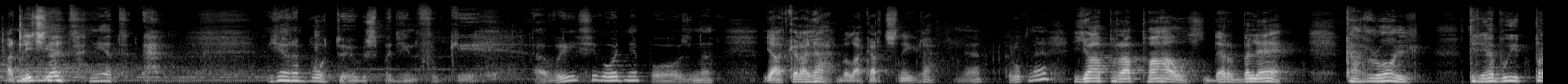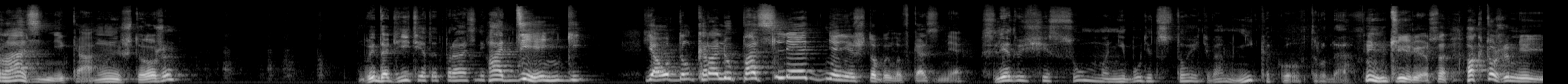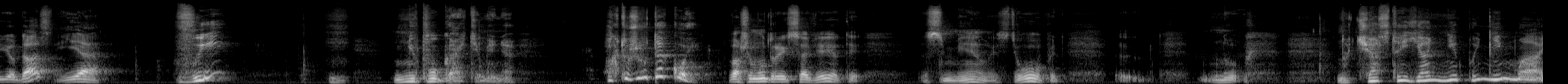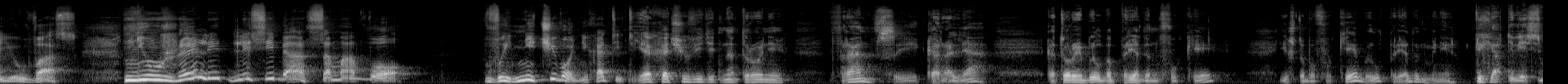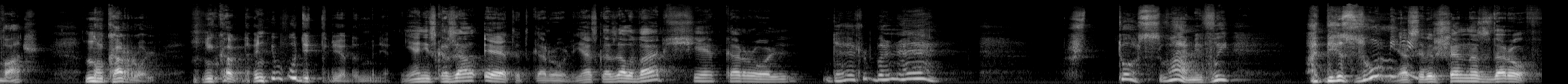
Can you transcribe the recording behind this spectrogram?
Отлично. Нет, нет. Я работаю, господин Фуке. А вы сегодня поздно. Я от короля. Была карточная игра. Да? Крупная? Я пропал, Дербле. Король требует праздника. Ну и что же? Вы дадите этот праздник? А деньги? Я отдал королю последнее, что было в казне. Следующая сумма не будет стоить вам никакого труда. Интересно, а кто же мне ее даст? Я. Вы? Не пугайте меня. А кто же вы такой? Ваши мудрые советы, смелость, опыт. Ну, но часто я не понимаю вас. Неужели для себя самого вы ничего не хотите? Я хочу видеть на троне Франции короля, который был бы предан Фуке, и чтобы Фуке был предан мне. Я-то весь ваш, но король никогда не будет предан мне. Я не сказал этот король, я сказал вообще король. Дербле, что с вами? Вы обезумели? Я совершенно здоров,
